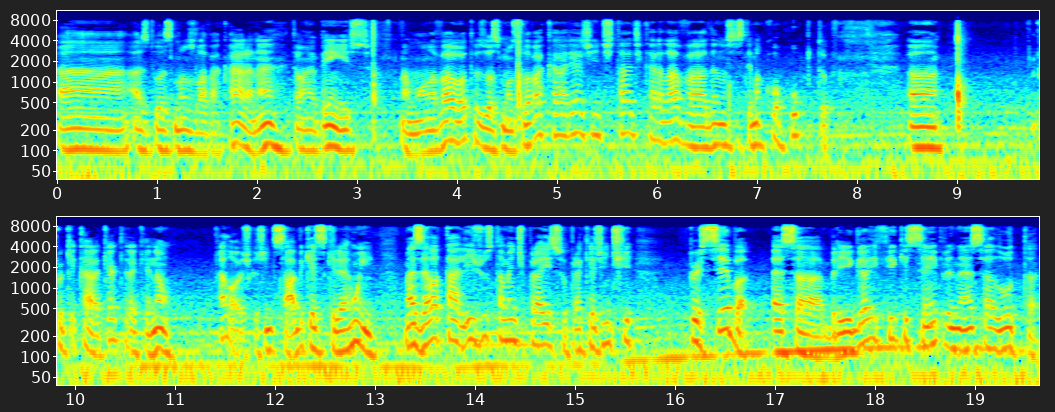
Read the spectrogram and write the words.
Ah, as duas mãos lavam a cara, né? Então é bem isso. Uma mão lava a outra, as duas mãos lavam a cara e a gente está de cara lavada no sistema corrupto. Ah, porque, cara, quer queira, quer não, é lógico, a gente sabe que a esquerda é ruim, mas ela tá ali justamente para isso, para que a gente perceba essa briga e fique sempre nessa luta.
